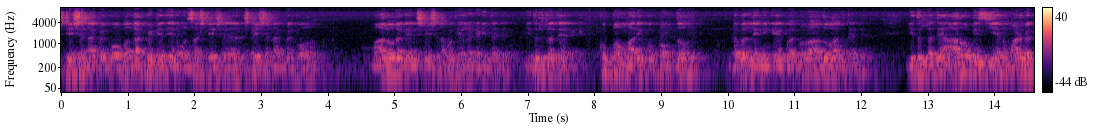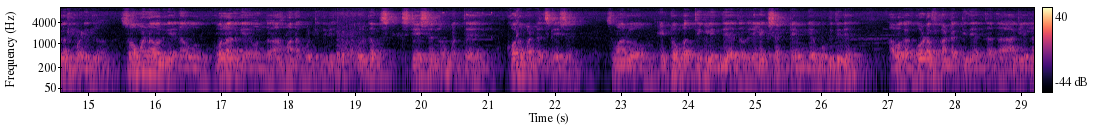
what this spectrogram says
ಸ್ಟೇಷನ್ ಆಗಬೇಕು, ಬಂಗಾರಪೇಟೆದು ಏನು ಹೊಸ ಸ್ಟೇಷನ್ ಸ್ಟೇಷನ್ ಆಗಬೇಕು, ಮಾಲೂರಲ್ಲಿ ಏನು ಸ್ಟೇಷನ್ ಆಗುತ್ತೆ ಎಲ್ಲ ನಡೀತಾ ಇದೆ. ಇದ್ರ ಜೊತೆ ಕುಪ್ಪಂ ಮಾರಿ ಕುಪ್ಪಂದು ಡಬಲ್ ಲೇನಿಂಗ್ ಹೇಗಬೇಕು ಅದು ಆಗ್ತಾ ಇದೆ. ಇದ್ರ ಜೊತೆ ಆರ್ ಒ ಸಿ ಏನು ಮಾಡ್ಬೇಕು ಅಂದ್ಕೊಂಡಿದ್ರು, ಸೋಮಣ್ಣ ಅವ್ರಿಗೆ ನಾವು ಕೋಲಾರ್ಗೆ ಒಂದು ಆಹ್ವಾನ ಕೊಟ್ಟಿದ್ದೀವಿ ಉರ್ಗಮ್ ಸ್ಟೇಷನ್ ಮತ್ತೆ ಕೋರಮಂಡಲ್ ಸ್ಟೇಷನ್ ಸುಮಾರು ಎಂಟು ಒಂಬತ್ತು ತಿಂಗಳ ಹಿಂದೆ ಅದು ಎಲೆಕ್ಷನ್ ಟೈಮ್ಗೆ ಮುಗಿದಿದೆ. ಆವಾಗ ಕೋಡ್ ಆಫ್ ಕಾಂಡಕ್ಟ್ ಇದೆ ಅಂತ ಅದು ಆಗಲಿಲ್ಲ.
